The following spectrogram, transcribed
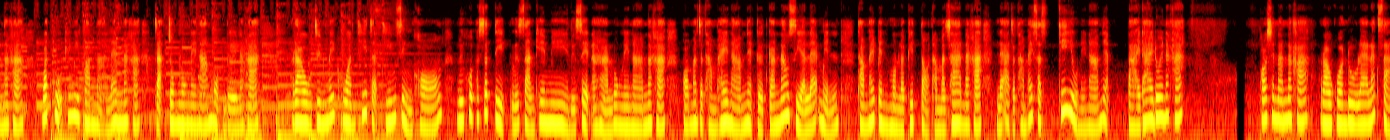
ำนะคะ วัตถุที่มีความหนาแน่นนะคะ จะจมลงในน้ำหมดเลยนะคะ เราจึงไม่ควรที่จะทิ้งสิ่งของ หรือขวดพลาสติก หรือสารเคมี หรือเศษอาหารลงในน้ำนะคะ เพราะมันจะทำให้น้ำเนี่ยเกิดการเน่าเสียและเหม็นทำให้เป็นมลพิษต่อธรรมชาตินะคะ และอาจจะทำให้สัตว์ที่อยู่ในน้ำเนี่ยตายได้ด้วยนะคะ เพราะฉะนั้นนะคะ เราควรดูแลรักษา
